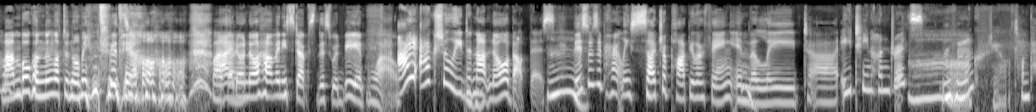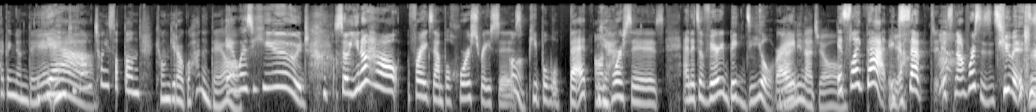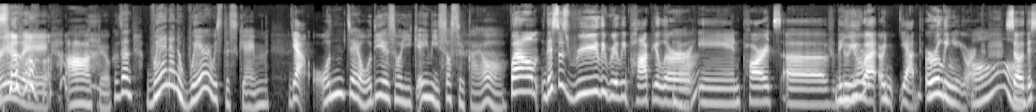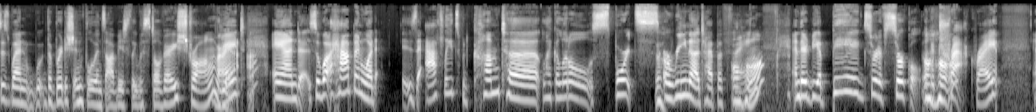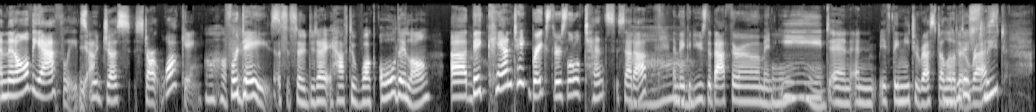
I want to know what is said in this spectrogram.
만보 걷는 것도 너무 힘든데요. I 맞아요. don't know how many steps this would be. Wow. I actually did not know about this. This was apparently such a popular thing in the late uh, 1800s. 아, 그래요. 1800년대에 Yeah. 인기가 엄청 있었던 경기라고 하는데요. It was huge. so you know how, for example, horse races, people will bet on Yeah. horses, and it's a very big deal, right? 난리 나죠. It's like that, Yeah. except it's not horses, it's humans. really. 아, 그래요. 그럼 then when and where was this game? yeah. 언제 어디에서 이 게임이 있었을까요? Well, this is really, really popular in parts of the New U.S. Or, yeah, early New York. Oh. So this is when w- the British influence obviously was still very strong, right? And so what happened? What is athletes would come to like a little sports arena type of thing, Uh-huh. and there'd be a big sort of circle, like a track, right? And then all the athletes Yeah. would just start walking for days. So, did I have to walk all day long? Uh, they can take breaks. There's little tents set up, and they could use the bathroom and eat, and and if they need to rest a little do bit, rest. sleep?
